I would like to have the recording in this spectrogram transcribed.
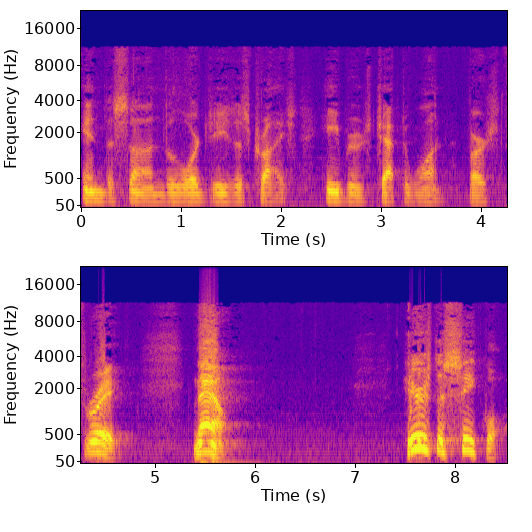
in the Son, the Lord Jesus Christ. Hebrews chapter 1, verse 3. Now, here's the sequel.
